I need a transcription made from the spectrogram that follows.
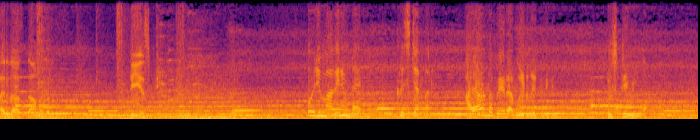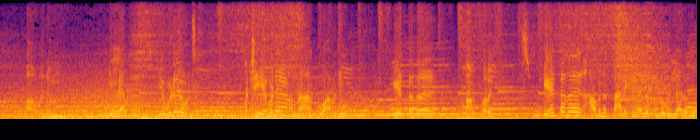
Haridas Damodar D S P ഒരു മകനുണ്ടായിരുന്നു ക്രിസ്റ്റഫർ. അയാളുടെ പേരാ വീട് നിട്ടിരിക്കുന്നത് ക്രിസ്റ്റീവില്ല. അവനും ഇല്ല. എവിടെയോ ഉണ്ട്. പക്ഷെ എവിടെയാണെന്ന് ആർക്കും അറിഞ്ഞു കേട്ടത് ആ പറഞ്ഞു കേട്ടത് അവന് തലയ്ക്ക് നല്ല സുഖമില്ലായിരുന്നു.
